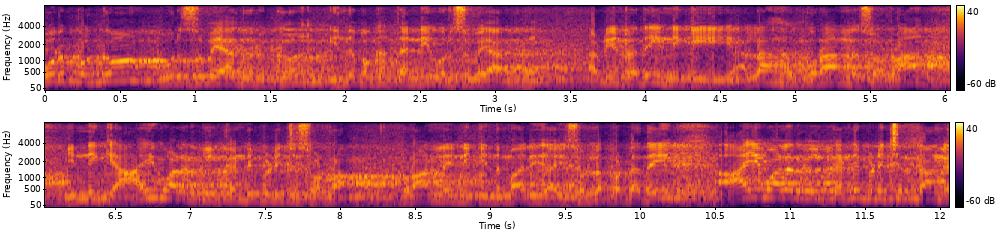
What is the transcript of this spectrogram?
ஒரு பக்கம் ஒரு சுவையாக இருக்கும். இந்த பக்கம் தண்ணி ஒரு சுவையாக இருக்கும். அப்படின்றத இன்னைக்கு அல்லாஹ் குரான்ல சொல்றான். இன்னைக்கு ஆய்வாளர்கள் கண்டுபிடிச்சு சொல்றான். குரான்ல இன்னைக்கு இந்த மாதிரி சொல்லப்பட்டதை ஆய்வாளர்கள் கண்டுபிடிச்சிருக்காங்க.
